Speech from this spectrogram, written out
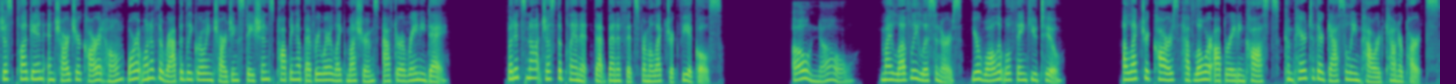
just plug in and charge your car at home or at one of the rapidly growing charging stations popping up everywhere like mushrooms after a rainy day. But it's not just the planet that benefits from electric vehicles. Oh no. My lovely listeners, your wallet will thank you too. Electric cars have lower operating costs compared to their gasoline powered counterparts.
